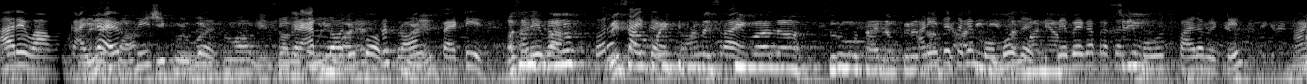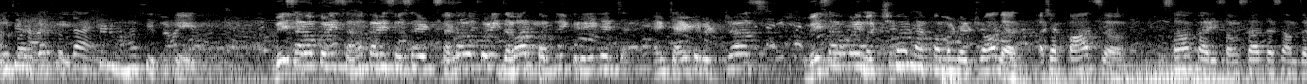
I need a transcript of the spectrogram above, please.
अरे वा काय काय? Fish crab lollipop prawns patties असं अरे वा. मित्रांनो बरंच काय काय? वेसावळी प्रॉन्स फ्राय फेस्टिवल सुरू होत आहे लवकरच. आणि इथे आमचे सगळे अतिथी मोमोज आहेत. सन्मान्य वेगवेगळ्या प्रकारचे श्री मोमोज पाहायला भेटतील. आणि बर्गर सुद्धा आहे. वेसावकोळी सहकारी सोसायटी सर्वकोळी Jawahar public religion and charitable trust Vesava Koli मच्छीमार नाका मंडळ ट्रॉलर अशा पाच सहकारी संस्था तसं आमचं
